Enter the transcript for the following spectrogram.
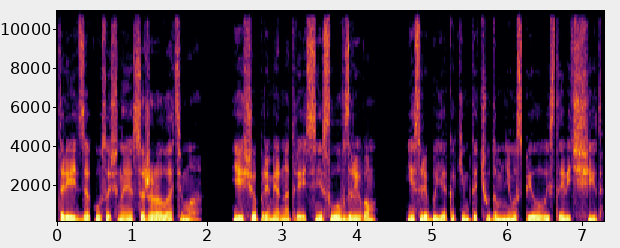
Треть закусочной сожрала тьма. Еще примерно треть снесло взрывом. Если бы я каким-то чудом не успел выставить щит,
